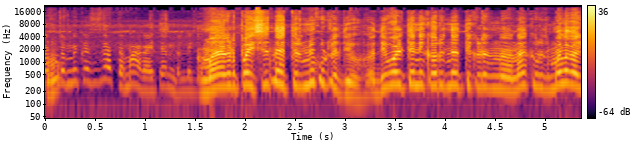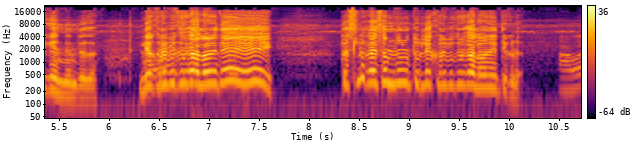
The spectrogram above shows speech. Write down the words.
का तुम्ही कसं जाता मागाय त्यांना लगेच. माझ्याकडे पैसेच नाही तर मी कुठले देऊ? दिवाळी त्यांनी करू नाही तिकडे न- नाही करू दे. मला काय घेणं देणं त्याचं? लेकरं बिकर घालव नाही ते. तसलं काय समजून तू लेकरं बिकर घालव नाही तिकडं? अहो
